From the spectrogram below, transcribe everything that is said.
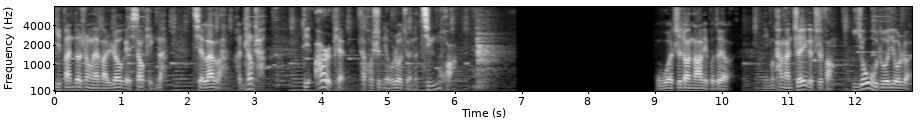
一般都是用来把肉给削平的，切烂了很正常。第二片才会是牛肉卷的精华。我知道哪里不对了。你们看看这个脂肪又多又软，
